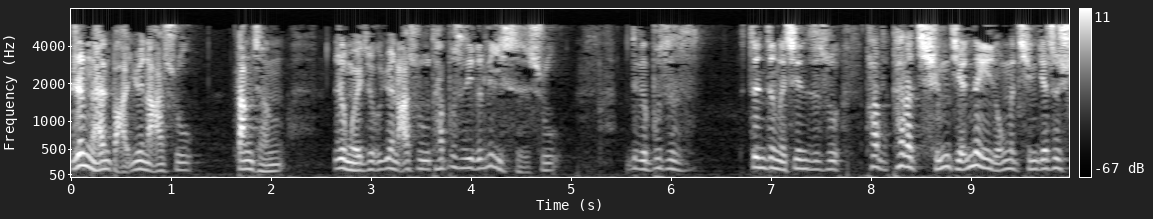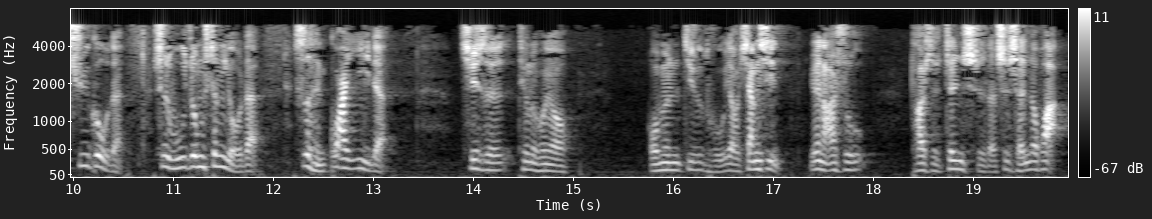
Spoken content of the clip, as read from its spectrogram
仍然把约拿书当成？认为这个约拿书它不是一个历史书，这个不是真正的先知书，它的它的情节内容的情节是虚构的，是无中生有的，是很怪异的。其实听众朋友，我们基督徒要相信约拿书它是真实的，是神的话，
